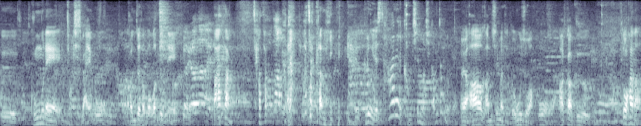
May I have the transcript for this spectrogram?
그 국물에 적시지 말고 건져서 먹었을 때 그 바삭 차삭 바삭함이 그리고 이제 살의 감칠맛이 깜짝 놀래 네, 아 감칠맛이 너무 좋았고 아까 그 또 하나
